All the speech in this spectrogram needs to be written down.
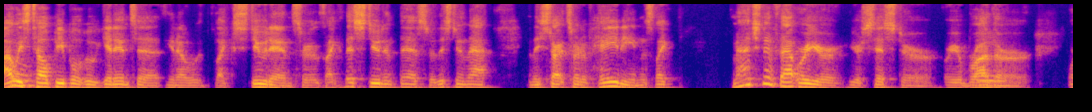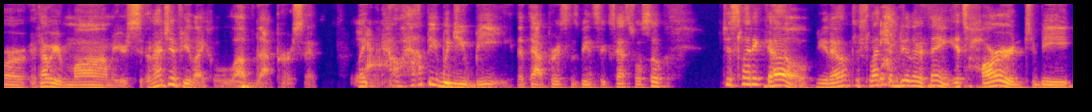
I always tell people who get into, you know, like students or it's like this student this or this student that, and they start sort of hating. It's like, imagine if that were your your sister or your brother, mm. or if that were your mom or your imagine if you like love that person. Like, yeah. how happy would you be that that person's being successful? So just let it go, you know, just let them do their thing. It's hard to be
